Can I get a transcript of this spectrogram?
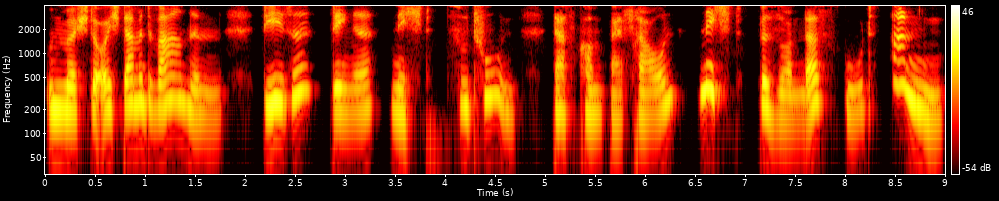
und möchte euch damit warnen, diese Dinge nicht zu tun. Das kommt bei Frauen nicht besonders gut an.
